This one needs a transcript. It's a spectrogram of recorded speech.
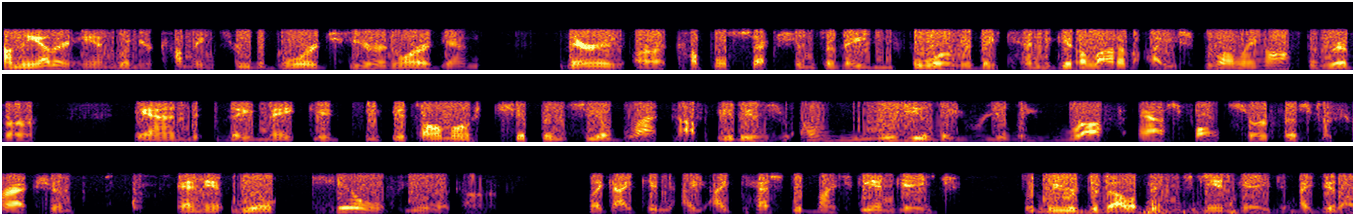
On the other hand, when you're coming through the gorge here in Oregon, there are a couple sections of 84 where they tend to get a lot of ice blowing off the river, and they make it, it's almost chip and seal blacktop. It is a really, really rough asphalt surface for traction, and it will kill fuel economy. Like I can, I, I tested my ScanGauge when we were developing the ScanGauge, I did a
